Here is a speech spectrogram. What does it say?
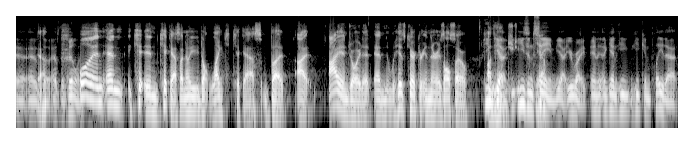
uh, as Yeah. the as the villain. Well, and and Ki- in Kick Ass, I know you don't like Kick Ass, but I I enjoyed it, and his character in there is also he's, yeah, he's insane. Yeah. you're right. And again, he he can play that.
